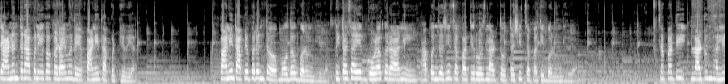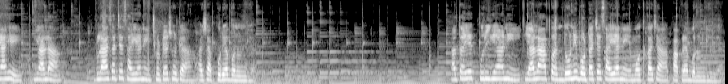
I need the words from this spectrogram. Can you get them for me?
त्यानंतर आपण एका कढाईमध्ये पाणी तापत ठेवूया. पाणी तापेपर्यंत मोदक बनवून घेऊया. पिठाचा एक गोळा करा आणि आपण जशी चपाती रोज लाटतो तशीच चपाती बनवून घेऊया. चपाती लाटून झाली आहे. याला ग्लासाच्या साह्याने छोट्या छोट्या अशा पुऱ्या बनवून घ्या. आता एक पुरी घ्या आणि याला आपण दोन्ही बोटाच्या साह्याने मोदकाच्या पाकळ्या बनवून घेऊया.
